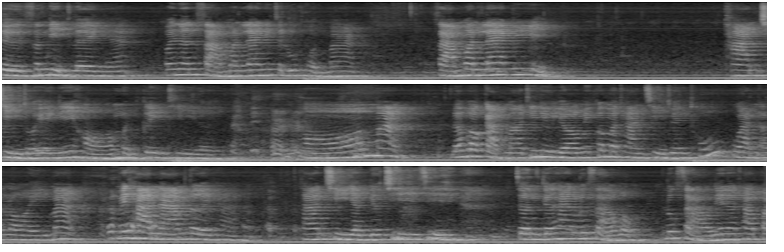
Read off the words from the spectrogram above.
จืดสนิทเลยอย่างเงี้ยเพราะฉะนั้นสามวันแรกนี่จะรู้ผลมากสามวันแรกนี่ ทานฉี่ตัวเองนี่หอมเหมือนกรีนทีเลยหอมมาก แล้วพอกลับมาที่นิวยอร์กนี่ก็มาทานฉี่ตัวเองทุกวันอร่อยมาก ไม่ทานน้ำเลยค่ะ ทานฉี่อย่างเดียวฉี่ฉี่จนกระทั่งลูกสาวบอกลูกสาวเนี่ยนะคะ ไป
